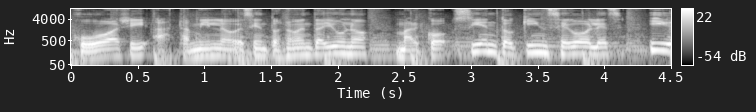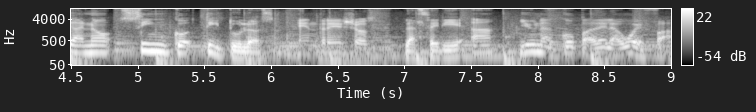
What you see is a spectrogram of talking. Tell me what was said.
Jugó allí hasta 1991, marcó 115 goles y ganó 5 títulos, entre ellos la Serie A y una Copa de la UEFA.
